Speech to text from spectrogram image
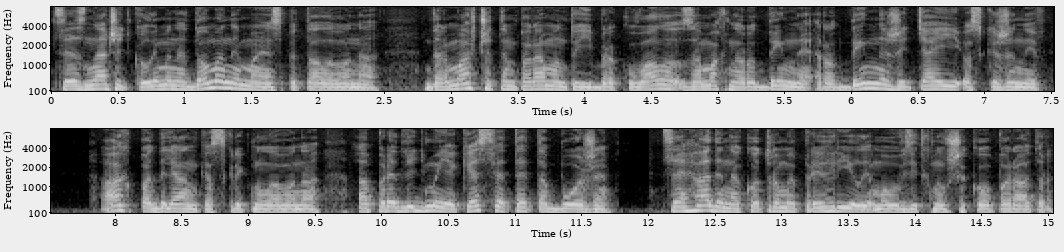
Це значить, коли мене дома немає? спитала вона. Дарма що темпераменту їй бракувало, замах на родинне, родинне життя її оскаженив. Ах, падлянка, скрикнула вона, а перед людьми яке святе та Боже. Це гадина, котру ми пригріли, мовив зітхнувши кооператор,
